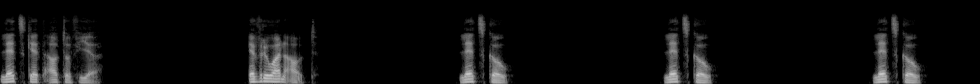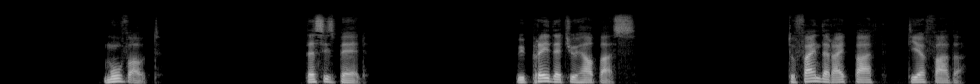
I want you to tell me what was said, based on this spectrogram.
Let's get out of here. Everyone out. Let's go. Let's go. Let's go. Move out. This is bad. We pray that you help us. To find the right path, dear Father.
